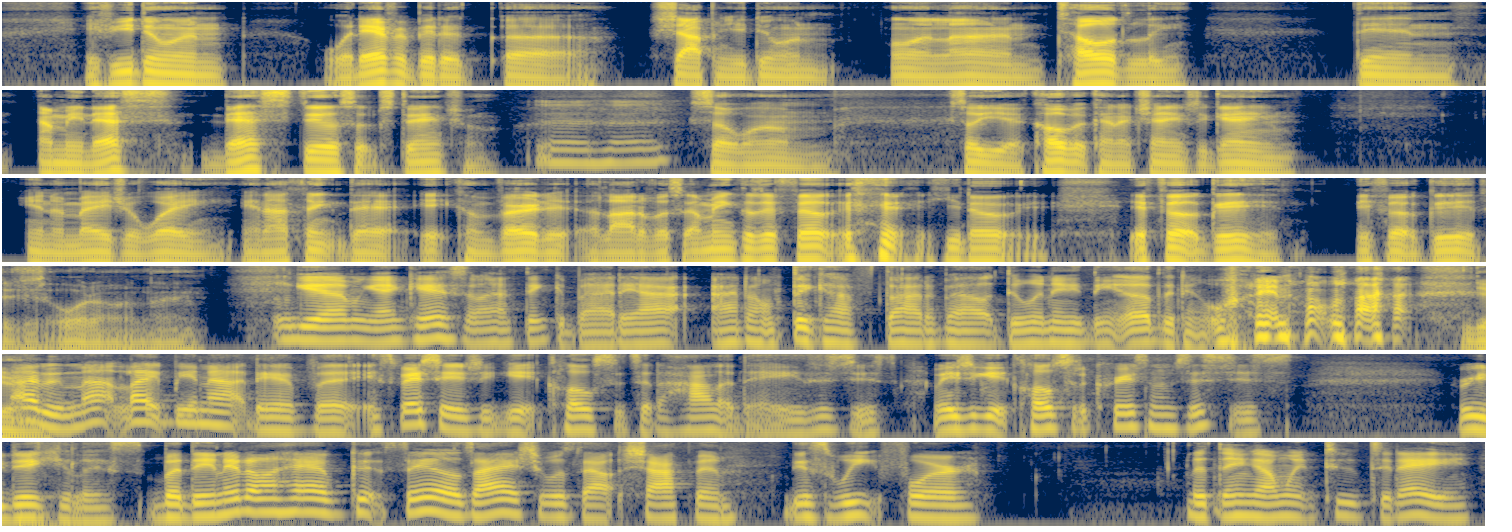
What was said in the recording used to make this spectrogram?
if you're doing whatever bit of uh, shopping you're doing online, totally, then I mean that's that's still substantial. Mm-hmm. So um, so yeah, COVID kind of changed the game in a major way, and I think that it converted a lot of us. I mean, because it felt, you know, it, it felt good. It felt good to just order online. Yeah, I mean, I guess when I think about it, I, I don't think I've thought about doing anything other than ordering online. Yeah. I do not like being out there, but especially as you get closer to the holidays, it's just, I mean, as you get closer to Christmas, it's just ridiculous. But then they don't have good sales. I actually was out shopping this week for the thing I went to today.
